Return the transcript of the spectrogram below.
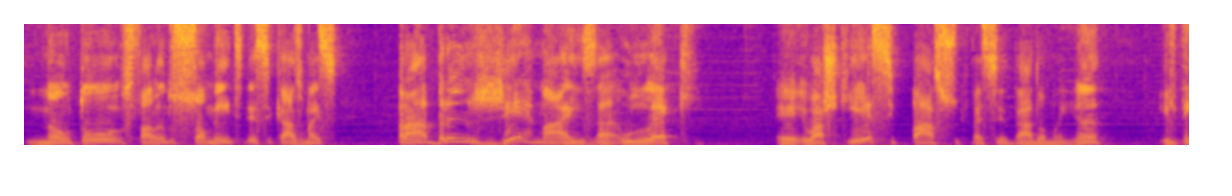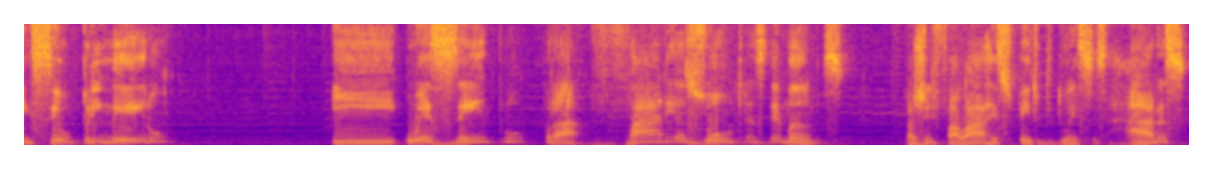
não tô falando somente desse caso, mas para abranger mais a, o leque, é, eu acho que esse passo que vai ser dado amanhã, ele tem que ser o primeiro e o exemplo para várias outras demandas. para a gente falar a respeito de doenças raras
